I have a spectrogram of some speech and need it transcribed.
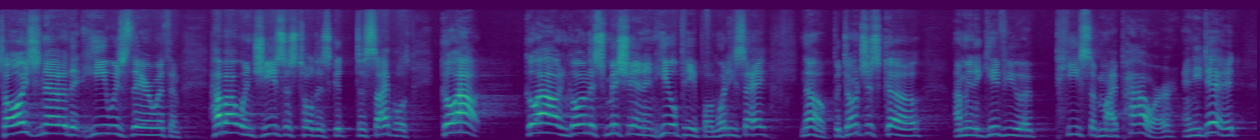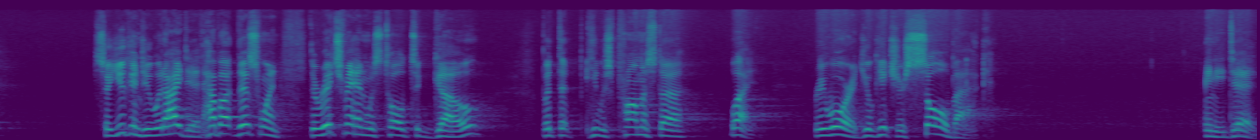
To always know that he was there with them. How about when Jesus told his disciples, go out, go out and go on this mission and heal people? And what did he say? No, but don't just go. I'm going to give you a piece of my power. And he did. So you can do what I did. How about this one? The rich man was told to go, but that he was promised a what? Reward. You'll get your soul back. And he did.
